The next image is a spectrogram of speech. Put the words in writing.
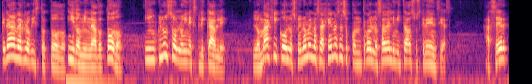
cree haberlo visto todo y dominado todo, incluso lo inexplicable. Lo mágico, los fenómenos ajenos a su control los ha delimitado sus creencias, a ser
